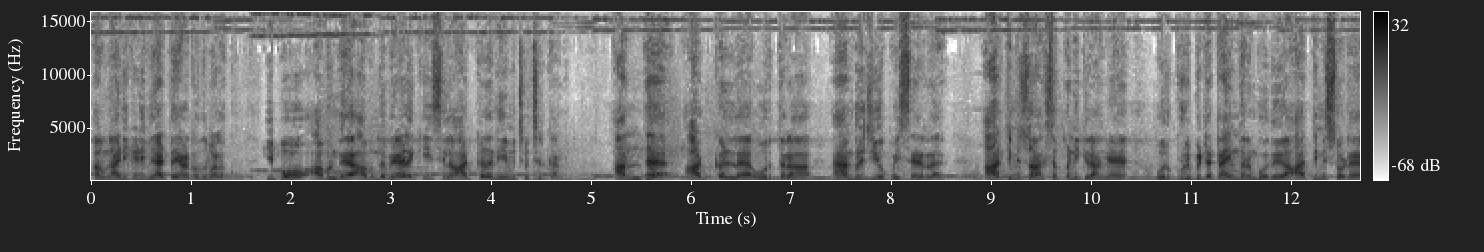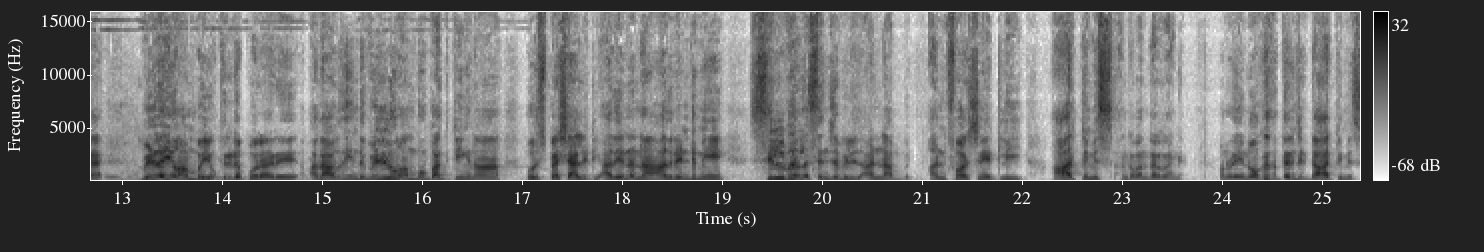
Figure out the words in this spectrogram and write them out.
அவங்க அடிக்கடி வேட்டையாடுறது வழக்கம். இப்போ அவங்க அவங்க வேலைக்கு சில ஆட்களை நியமிச்சு வச்சிருக்காங்க. அந்த ஆட்களில் ஒருத்தரா ஆம்பிரிஜியோ போய் சேர்றாரு. ஆர்டிமிஸும் அக்செப்ட் பண்ணிக்கிறாங்க. ஒரு குறிப்பிட்ட டைம் வரும்போது ஆர்டிமிஸோட வில்லையும் அம்பையும் திருட போறாரு. அதாவது இந்த வில்லும் அம்பும் பார்த்துட்டீங்கன்னா ஒரு ஸ்பெஷாலிட்டி அது என்னன்னா அது ரெண்டுமே சில்வர்ல செஞ்ச வில் அண்ட் அம்பு. அன்பார்ச்சுனேட்லி ஆர்டிமிஸ் அங்க வந்துடுறாங்க. அவனுடைய நோக்கத்தை தெரிஞ்சுக்கிட்ட ஆர்டிமிஸ்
